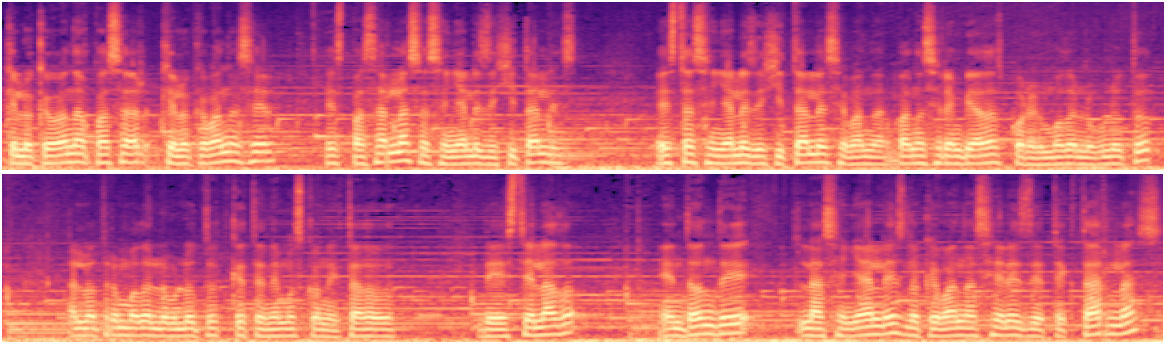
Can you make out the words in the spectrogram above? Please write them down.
que lo que van a pasar, que lo que van a hacer es pasarlas a señales digitales. Estas señales digitales se van a, van a ser enviadas por el módulo Bluetooth al otro módulo Bluetooth que tenemos conectado de este lado en donde las señales lo que van a hacer es detectarlas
